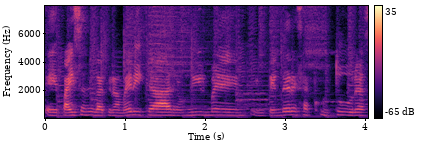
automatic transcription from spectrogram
eh, países de Latinoamérica, reunirme, entender esas culturas.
